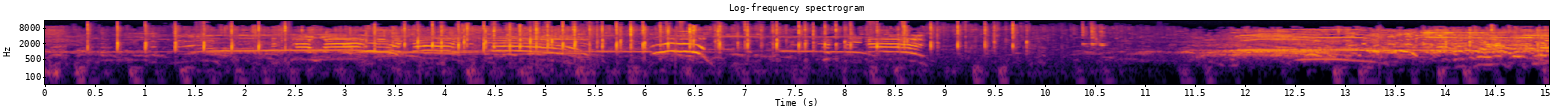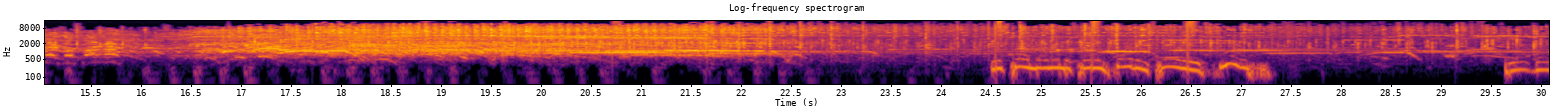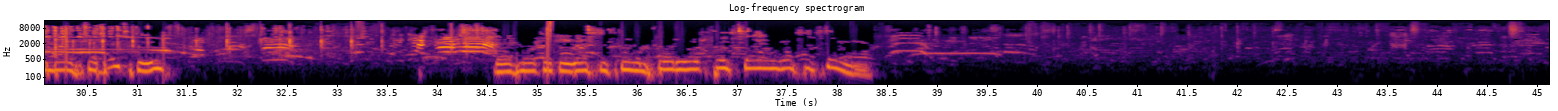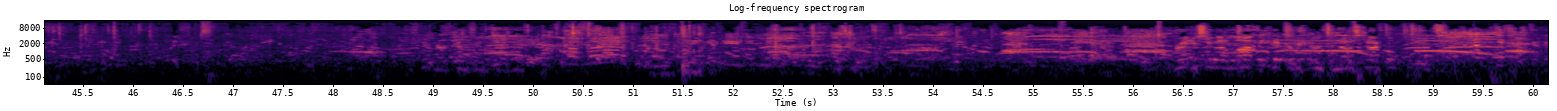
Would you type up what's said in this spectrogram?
This time by number 27, Taylor Smith. Sabansi. What do you got, corner? Ball's marked at the West Muskingum 48, first down, Muskingum. Brent, you see that a lot. The kicker becomes a nose tackle.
